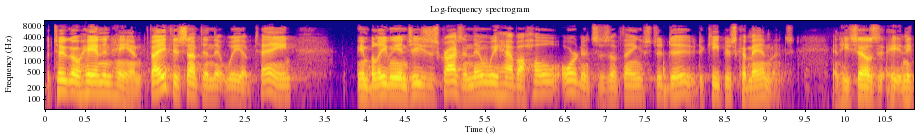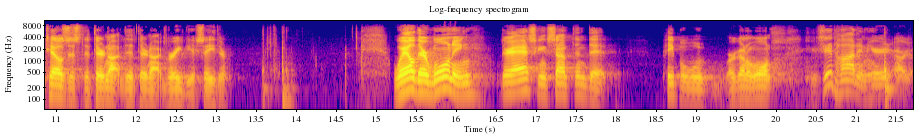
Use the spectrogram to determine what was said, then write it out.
The two go hand in hand. Faith is something that we obtain in believing in Jesus Christ, and then we have a whole ordinances of things to do to keep His commandments. And He tells, and he tells us that they're not that they're not grievous either. Well, they're wanting, they're asking something that people will, are going to want. Is it hot in here, or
